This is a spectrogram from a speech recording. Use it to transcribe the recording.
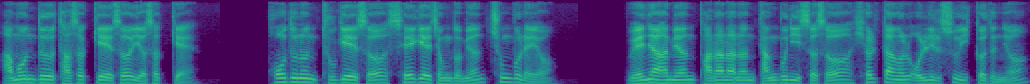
아몬드 5개에서 6개, 호두는 2개에서 3개 정도면 충분해요. 왜냐하면 바나나는 당분이 있어서 혈당을 올릴 수 있거든요.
